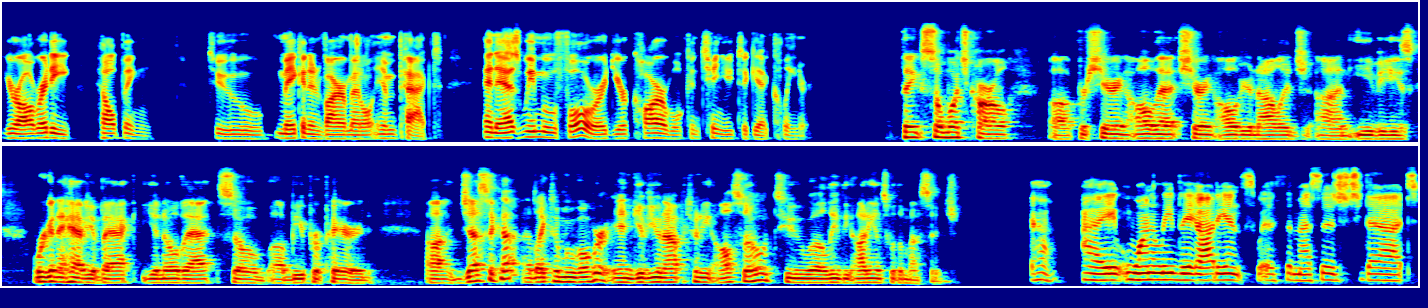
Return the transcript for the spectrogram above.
you're already helping to make an environmental impact. And as we move forward, your car will continue to get cleaner. Thanks so much, Carl, uh, for sharing all that, sharing all of your knowledge on EVs. We're going to have you back. You know that. So uh, be prepared. Uh, Jessica, I'd like to move over and give you an opportunity also to uh, leave the audience with a message. Yeah, I want to leave the audience with the message that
